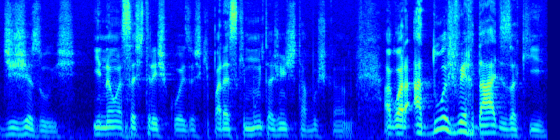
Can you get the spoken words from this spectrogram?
de Jesus. E não essas três coisas que parece que muita gente está buscando. Agora, há duas verdades aqui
